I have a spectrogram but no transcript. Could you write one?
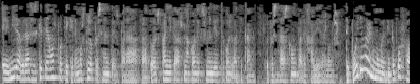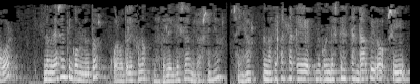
eh, mira, verás, es que te damos porque queremos que lo presentes para, para toda España y que hagas una conexión en directo con el Vaticano. Lo presentarás con mi padre Javier Alonso. ¿Te puedo llevar en un momentito, por favor? ¿No me das en cinco minutos? Cuelgo el teléfono, me meto en la iglesia, miro Señor. Señor, no hace falta que me contestes tan rápido. Si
